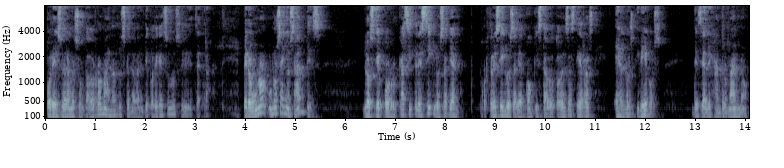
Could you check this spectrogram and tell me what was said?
Por eso eran los soldados romanos los que andaban en tiempo de Jesús, etc. Pero unos años antes, los que por casi tres siglos habían, por tres siglos habían conquistado todas esas tierras, eran los griegos, desde Alejandro Magno,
